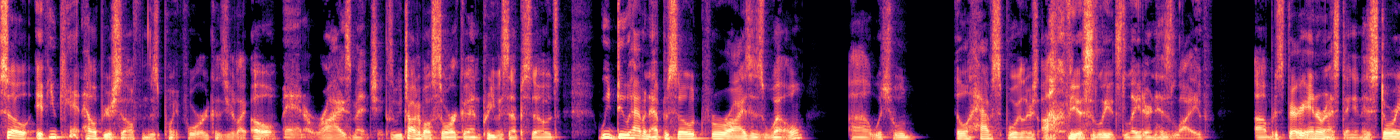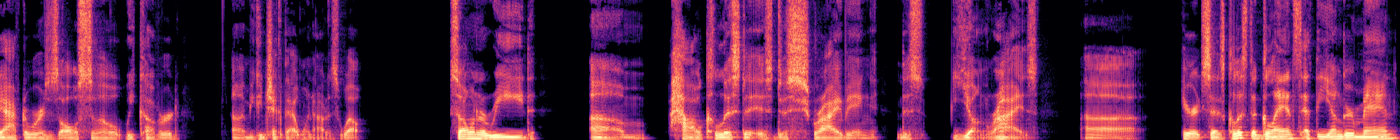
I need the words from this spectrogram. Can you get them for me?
So if you can't help yourself from this point forward, because you're like, oh man, a Ryze mention, because we talked about Soraka in previous episodes, we do have an episode for Ryze as well, uh, which will it'll have spoilers. Obviously, it's later in his life, uh, but it's very interesting, and his story afterwards is also we covered. Um, you can check that one out as well. So I want to read um, how Kalista is describing this young Ryze. Uh, here it says Kalista glanced at the younger man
